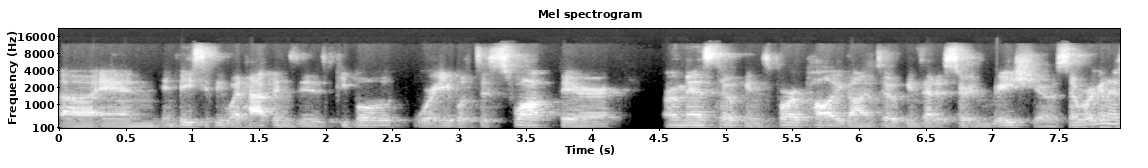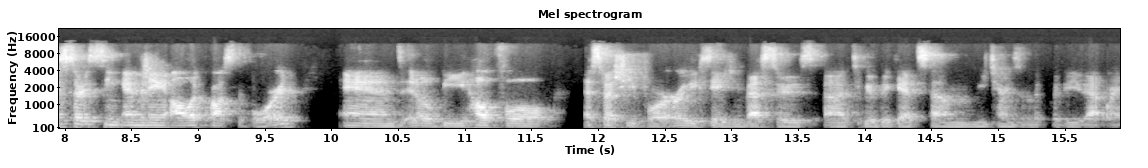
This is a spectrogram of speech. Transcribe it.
Uh, and, and basically what happens is people were able to swap their Hermez tokens for Polygon tokens at a certain ratio. So we're going to start seeing M&A all across the board, and it'll be helpful, especially for early stage investors, uh, to be able to get some returns and liquidity that way.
